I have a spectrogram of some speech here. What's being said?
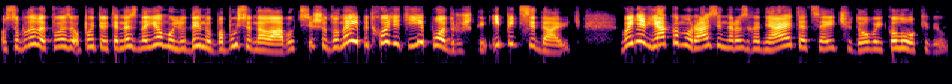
особливо як ви опитуєте незнайому людину, бабусю на лавочці, що до неї підходять її подружки і підсідають. Ви ні в якому разі не розганяєте цей чудовий колоквіум.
